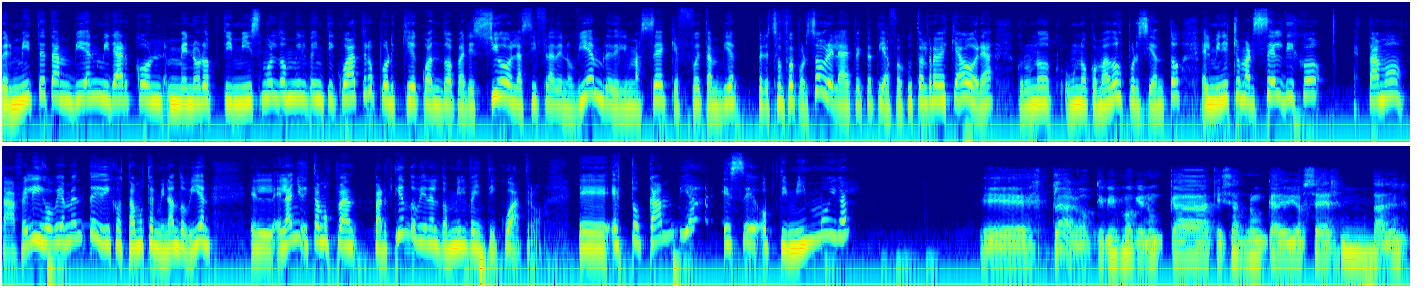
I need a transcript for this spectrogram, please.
permite también mirar con menor optimismo el 2024 porque cuando apareció la cifra de noviembre del IMASEC, que fue también, pero eso fue por sobre las expectativas, fue justo al revés que ahora, con 1,2%, el ministro Marcel dijo, estamos, estaba feliz obviamente, y dijo, estamos terminando bien el, año y estamos partiendo bien el 2024. Eh, ¿Esto cambia ese optimismo, Igal? Eh, claro, optimismo que nunca, quizás nunca debió ser mm. tal.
